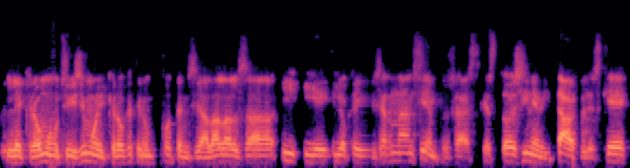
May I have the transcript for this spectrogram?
le creo muchísimo y creo que tiene un potencial al alza. Y, y, lo que dice Hernán siempre, o sea, es que esto es inevitable, es que,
